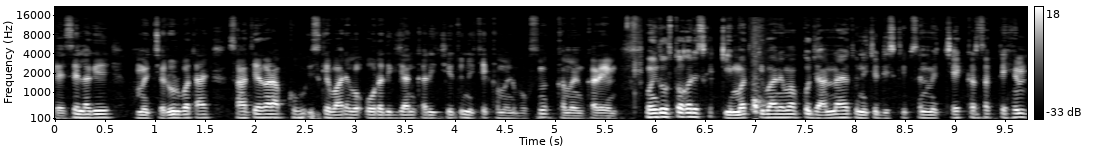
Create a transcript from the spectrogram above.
कैसे लगे, हमें ज़रूर बताएँ। साथ ही अगर आपको इसके बारे में और अधिक जानकारी चाहिए तो नीचे कमेंट बॉक्स में कमेंट करें। वहीं दोस्तों, अगर इसकी कीमत के बारे में आपको जानना है तो नीचे डिस्क्रिप्शन में चेक कर सकते हैं।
